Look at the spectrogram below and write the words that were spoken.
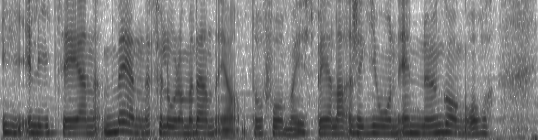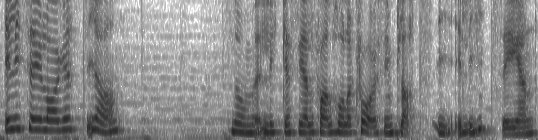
i elitserien. Men förlorar man den, ja då får man ju spela region ännu en gång. Och elitserielaget, ja de lyckas i alla fall hålla kvar sin plats i elitserien.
